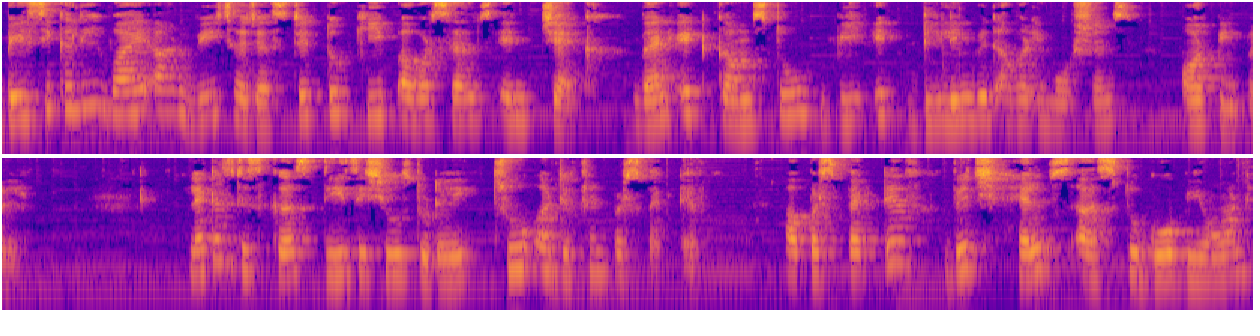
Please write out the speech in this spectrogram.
Basically, why are we suggested to keep ourselves in check when it comes to be it dealing with our emotions or people? Let us discuss these issues today through a different perspective. A perspective which helps us to go beyond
